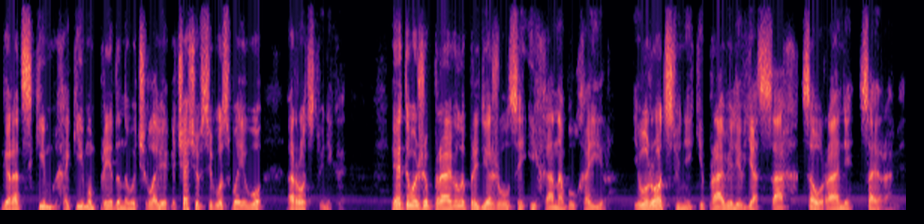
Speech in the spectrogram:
городским хакимом преданного человека, чаще всего своего родственника. Этого же правила придерживался и хан Абулхаир. Его родственники правили в Яссах, Сауране, Сайраме.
